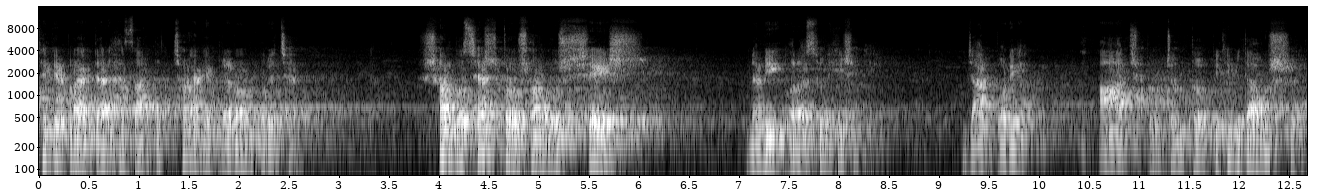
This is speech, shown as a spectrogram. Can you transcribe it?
থেকে প্রায় দেড় হাজার বছর আগে প্রেরণ করেছেন, সর্বশ্রেষ্ঠ, সর্বশেষ নবী ও রসুল হিসেবে, যার পরে আজ পর্যন্ত পৃথিবীতে অবশ্যই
